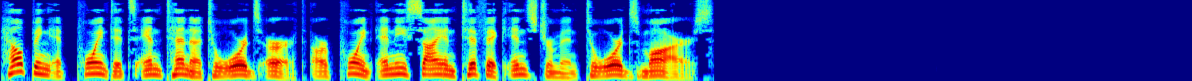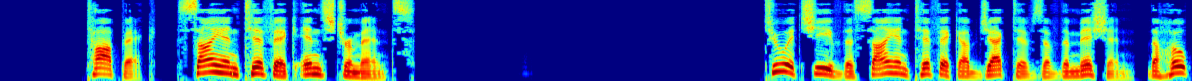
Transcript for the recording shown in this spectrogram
helping it point its antenna towards Earth or point any scientific instrument towards Mars. Topic: Scientific instruments. To achieve the scientific objectives of the mission, the HOPE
